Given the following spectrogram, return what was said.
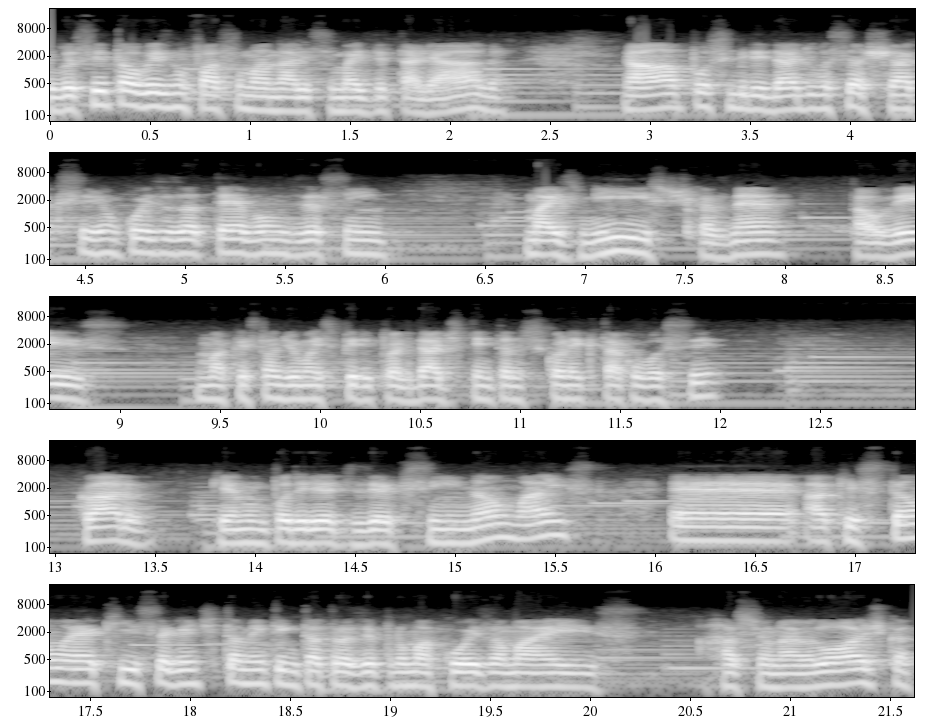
Se você talvez não faça uma análise mais detalhada, há uma possibilidade de você achar que sejam coisas até, vamos dizer assim, mais místicas, né? Talvez uma questão de uma espiritualidade tentando se conectar com você. Claro que eu não poderia dizer que sim e não, mas é, a questão é que se a gente também tentar trazer para uma coisa mais racional e lógica,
